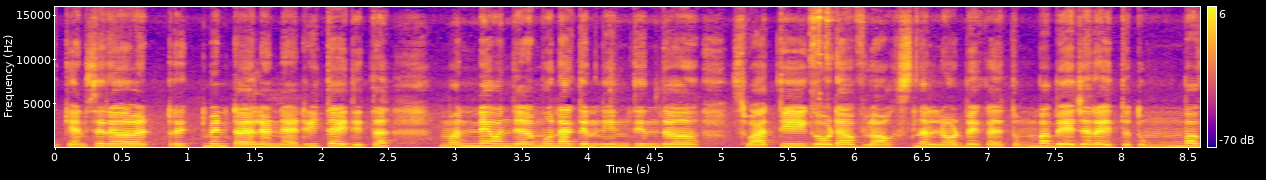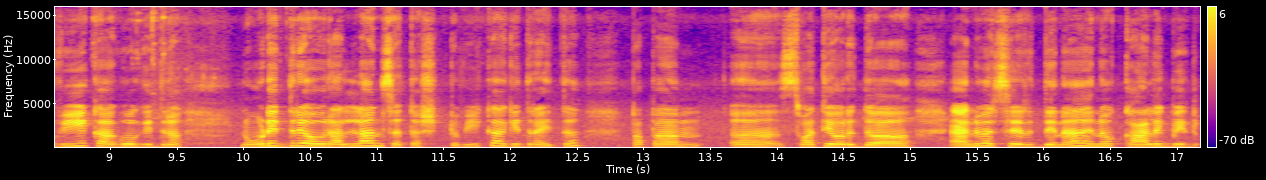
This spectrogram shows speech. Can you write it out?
ಕ್ಯಾನ್ಸರ್ ಟ್ರೀಟ್ಮೆಂಟ್ ಎಲ್ಲ ನಡೀತಾ ಇದ್ದಿತ್ತು. ಮೊನ್ನೆ ಒಂದು ಮೂರ್ನಾಲ್ಕು ದಿನ ಹಿಂದಿಂದ ಸ್ವಾತಿ ಗೌಡ ವ್ಲಾಗ್ಸ್ನಲ್ಲಿ ನೋಡಬೇಕಾದ್ರೆ ತುಂಬ ಬೇಜಾರಾಯಿತು. ತುಂಬ ವೀಕ್ ಆಗೋಗಿದ್ರು. ನೋಡಿದರೆ ಅವ್ರು ಅಲ್ಲ ಅನ್ಸುತ್ತೆ. ಅಷ್ಟು ವೀಕ್ ಆಗಿದ್ರಾಯ್ತು. ಪಾಪ ಸ್ವಾತಿ ಅವ್ರದ್ದು ಆ್ಯನಿವರ್ಸರಿ ದಿನ ಏನೋ ಕಾಲಿಗೆ ಬಿದ್ದು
